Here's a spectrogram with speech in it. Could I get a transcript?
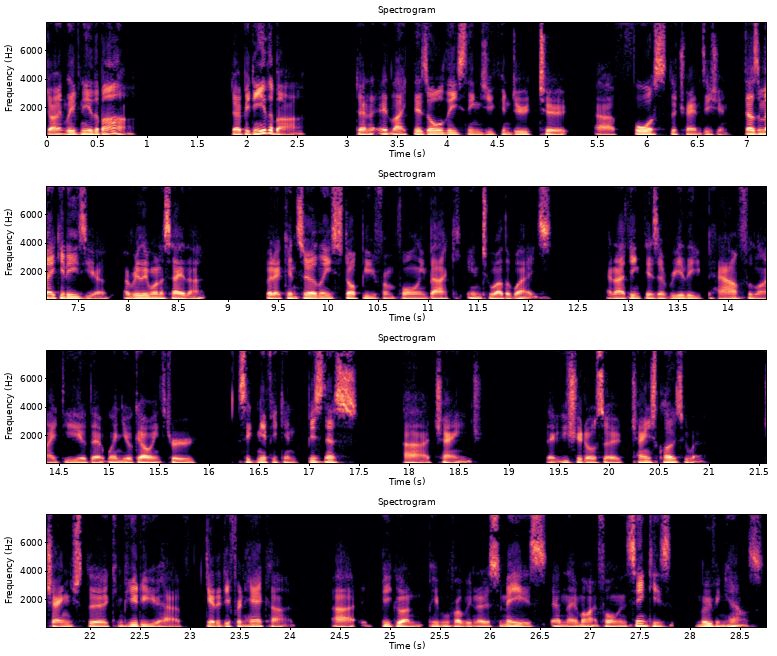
don't live near the bar. Don't be near the bar. Don't, it, like there's all these things you can do to uh, force the transition. Doesn't make it easier. I really want to say that. But it can certainly stop you from falling back into other ways. And I think there's a really powerful idea that when you're going through significant business uh, change, that you should also change clothes you wear, change the computer you have, get a different haircut. Uh, big one people probably notice to me is, and they might fall in sync, is moving house,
